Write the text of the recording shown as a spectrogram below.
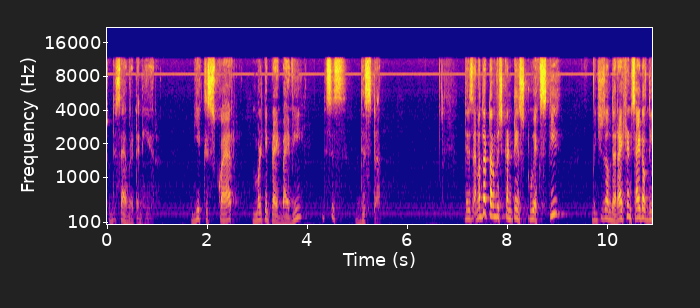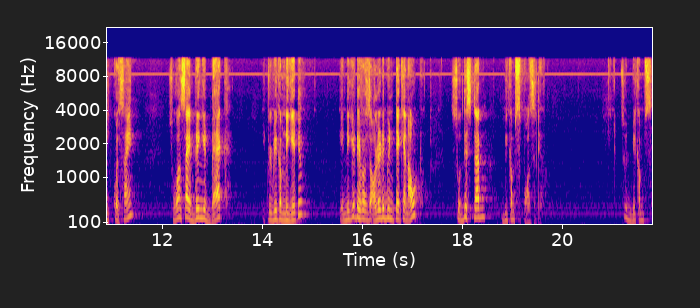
So, this I have written here b x square multiplied by v this is this term. There is another term which contains 2 x t which is on the right hand side of the equal sign. So, once I bring it back it will become negative a negative has already been taken out. So, this term becomes positive. So, it becomes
